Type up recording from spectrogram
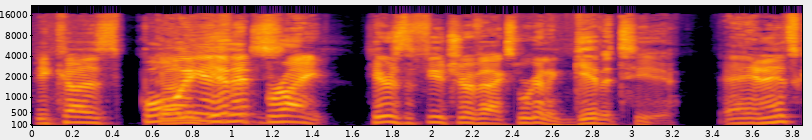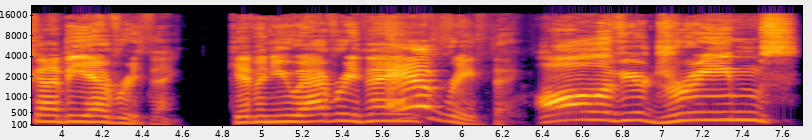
because boy, is it it- bright. Here's the future of X. We're going to give it to you. And it's going to be everything. Giving you everything. Everything. All of your dreams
